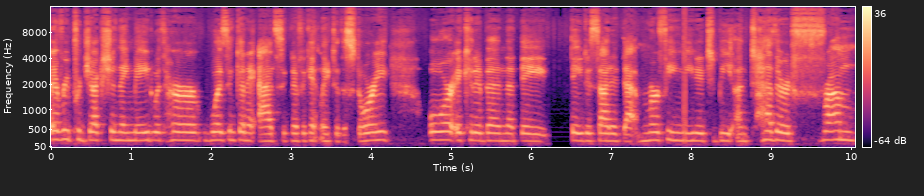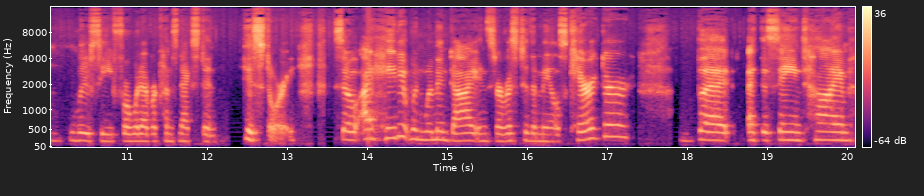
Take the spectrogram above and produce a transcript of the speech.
every projection they made with her wasn't going to add significantly to the story, or it could have been that they they decided that Murphy needed to be untethered from Lucy for whatever comes next in his story. So I hate it when women die in service to the male's character, but at the same time,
